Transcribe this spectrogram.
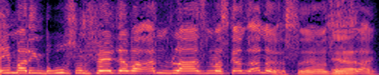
ehemaligen Berufsumfeld, da war Anblasen was ganz anderes. Ne? Was soll Ja. ich sagen?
